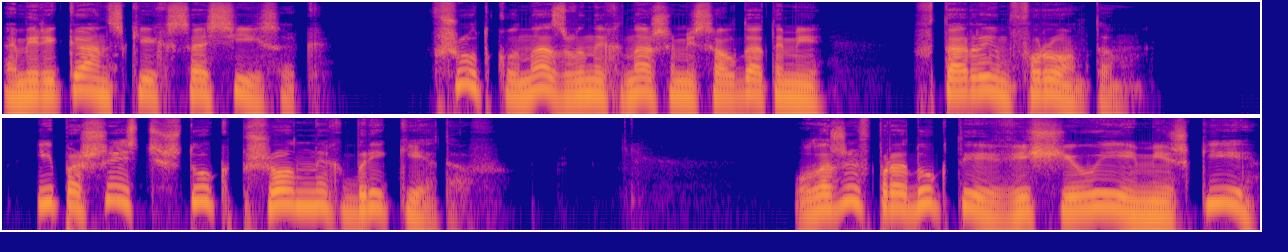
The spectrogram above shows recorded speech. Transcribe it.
американских сосисок, в шутку названных нашими солдатами «вторым фронтом», и по шесть штук пшенных брикетов. Уложив продукты в вещевые мешки,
